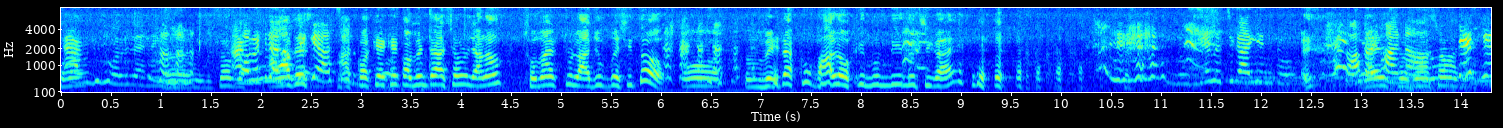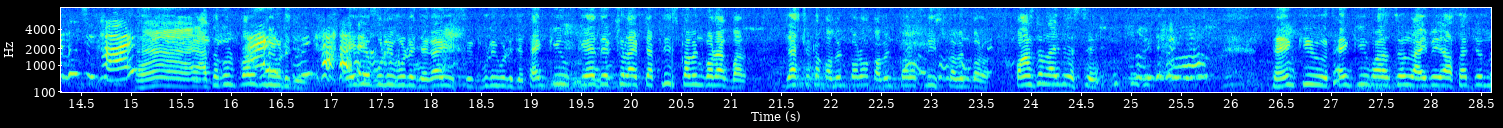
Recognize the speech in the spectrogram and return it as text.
জানাও আমাদের কে কমেন্টে আছে জানাও। সময় একটু লাজুক বেশি তো। ও মেয়েটা খুব ভালো দিয়ে লুচি খায়। কিন্তু। লুচি খায়? হ্যাঁ এতক্ষণ পর বুলি উঠেছে এই যে উঠেছে গাইস উঠেছে থ্যাংক ইউ কে দেখছ লাইভটা প্লিজ কমেন্ট করো একবার। জাস্ট একটা কমেন্ট করো কমেন্ট করো প্লিজ কমেন্ট করো। পাঁচজন লাইভে এসছে। থ্যাংক ইউ থ্যাংক ইউ পাঁচজন লাইভে আসার জন্য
